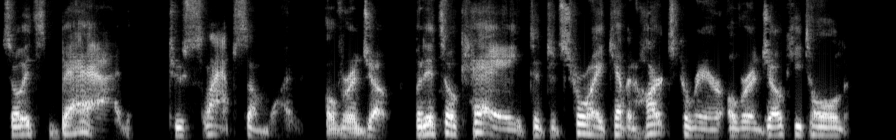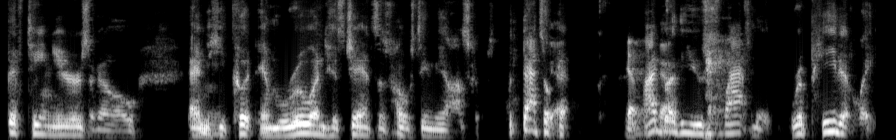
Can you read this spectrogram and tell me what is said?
so it's bad to slap someone over a joke, but it's okay to destroy Kevin Hart's career over a joke he told 15 years ago and he could and ruined his chances of hosting the Oscars. But that's okay. Yeah. I'd yeah. rather you slap me repeatedly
